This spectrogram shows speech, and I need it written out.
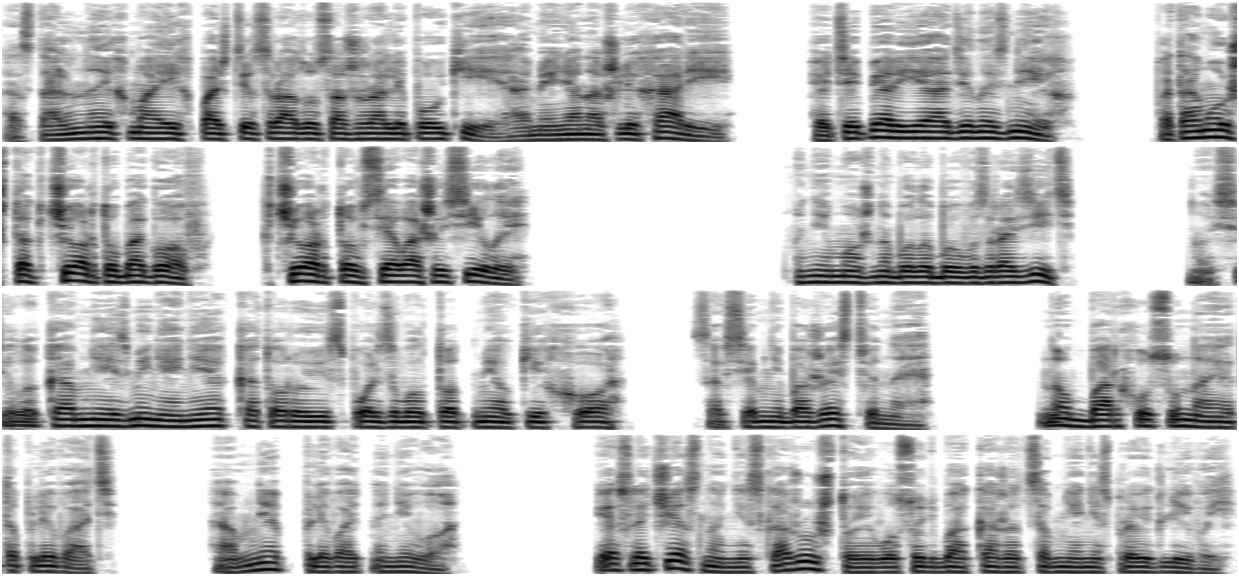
Остальных моих почти сразу сожрали пауки, а меня нашли Харии. И теперь я один из них. Потому что к черту богов, к черту все ваши силы. Мне можно было бы возразить, но сила камня изменения, которую использовал тот мелкий Хо, совсем не божественная. Но Бархусу на это плевать, а мне плевать на него. Если честно, не скажу, что его судьба кажется мне несправедливой.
